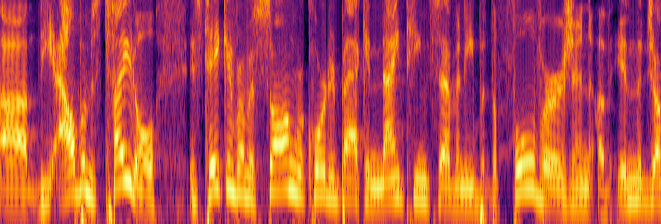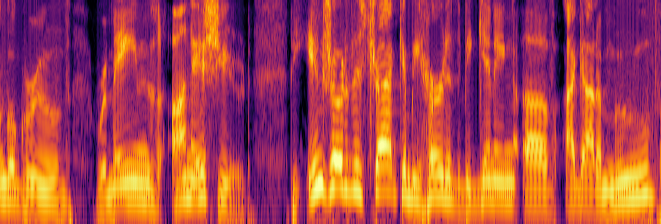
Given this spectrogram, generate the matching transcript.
Um, the album's title is taken from a song recorded back in 1970, but the full version of In the Jungle Groove remains unissued. The intro to this track can be heard at the beginning of I Gotta Move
